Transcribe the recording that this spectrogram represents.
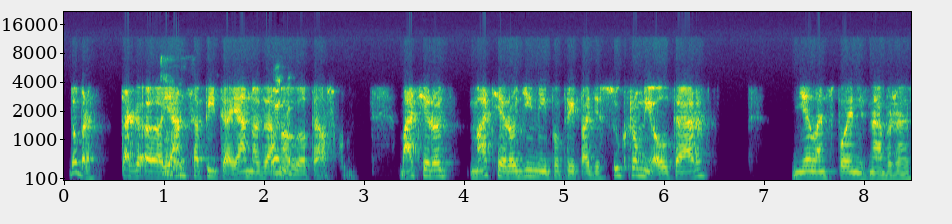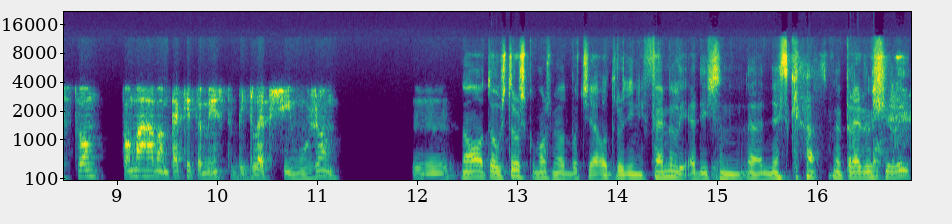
Dobre, tak uh, Jan sa pýta, Jan má zaujímavú otázku. Máte, ro- máte rodiny, po prípade súkromný oltár, nielen spojený s náboženstvom? Pomáha vám takéto miesto byť lepším mužom? Mm. No, to už trošku môžeme odbočiť od rodiny. Family Edition uh, dneska sme prerušili.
